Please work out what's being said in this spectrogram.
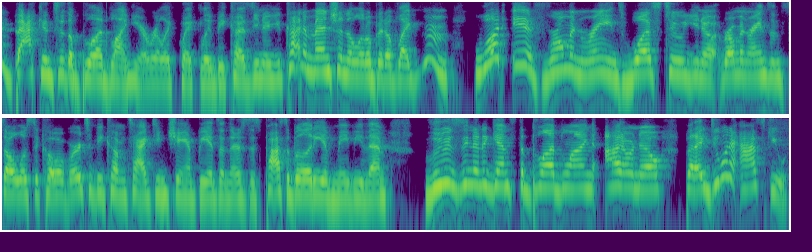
get back into the bloodline here really quickly because you know you kind of mentioned a little bit of like hmm what if roman reigns was to you know roman reigns and solo sikoa were to become tag team champions and there's this possibility of maybe them losing it against the bloodline? I don't know but i do want to ask you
